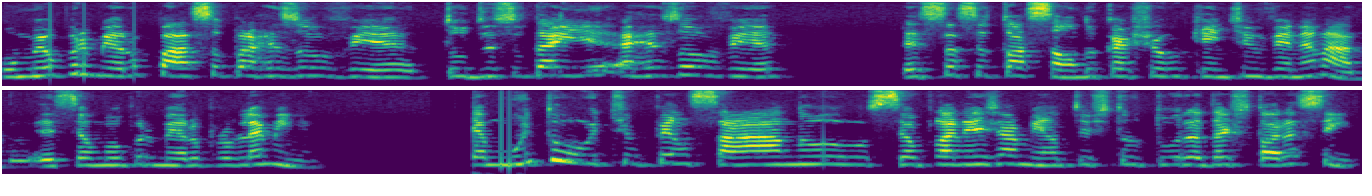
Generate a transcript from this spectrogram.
o meu primeiro passo para resolver tudo isso daí é resolver essa situação do cachorro quente envenenado. Esse é o meu primeiro probleminha. É muito útil pensar no seu planejamento e estrutura da história sim.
